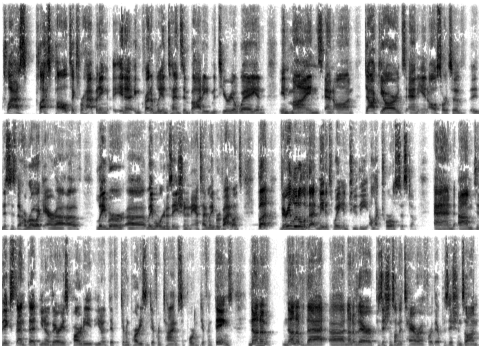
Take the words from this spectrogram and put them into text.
class class politics were happening in an incredibly intense embodied material way and in mines and on dockyards and in all sorts of this is the heroic era of labor uh, labor organization and anti-labor violence. But very little of that made its way into the electoral system. And um, to the extent that you know various party you know diff- different parties at different times supported different things none of none of that, uh, none of their positions on the tariff or their positions on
